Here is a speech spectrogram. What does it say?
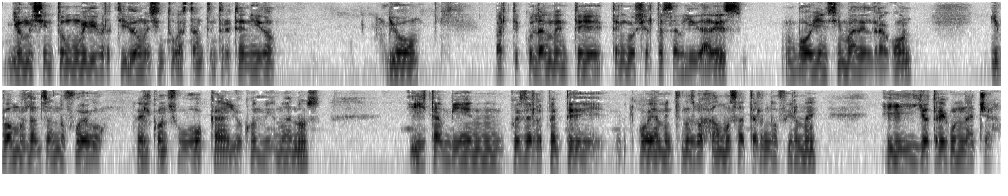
yo me siento muy divertido, me siento bastante entretenido. Yo particularmente tengo ciertas habilidades, voy encima del dragón y vamos lanzando fuego. Él con su boca, yo con mis manos. Y también, pues de repente, obviamente nos bajamos a terreno firme y yo traigo un hacha.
